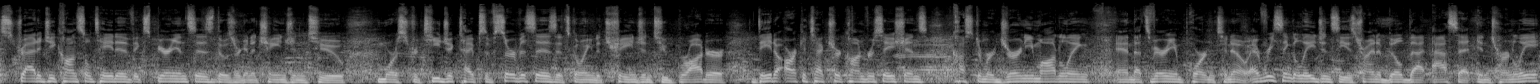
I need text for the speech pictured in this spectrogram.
strategy consultative experiences. Those are going to change into more strategic types of services. It's going to change into broader data architecture conversations, customer journey modeling, and that's very important to know. Every single agency is trying to build that asset internally.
